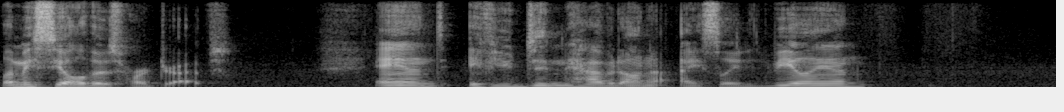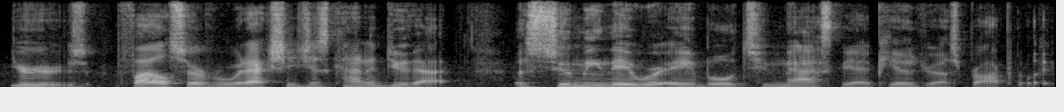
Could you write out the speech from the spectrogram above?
Let me see all those hard drives. And if you didn't have it on an isolated VLAN, your file server would actually just kind of do that, assuming they were able to mask the IP address properly.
